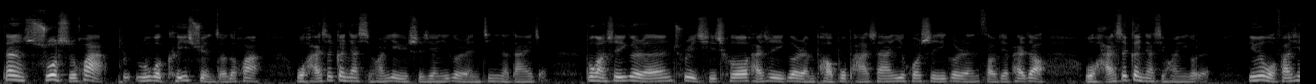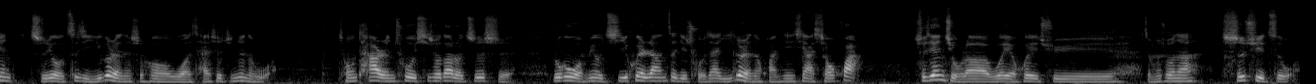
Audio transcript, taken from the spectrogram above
但说实话，如果可以选择的话，我还是更加喜欢业余时间一个人静静的待着，不管是一个人出去骑车，还是一个人跑步爬山，亦或是一个人扫街拍照，我还是更加喜欢一个人，因为我发现只有自己一个人的时候，我才是真正的我。从他人处吸收到的知识，如果我没有机会让自己处在一个人的环境下消化，时间久了，我也会去怎么说呢？失去自我。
